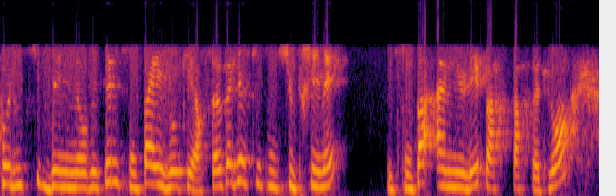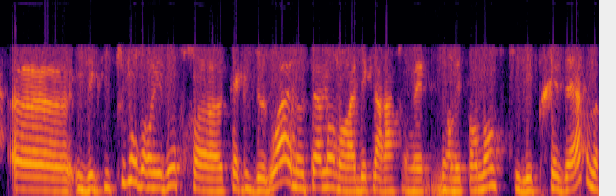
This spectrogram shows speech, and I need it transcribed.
politiques des minorités ne sont pas évoqués. Alors ça ne veut pas dire qu'ils sont supprimés, ils ne sont pas annulés par, par cette loi. Euh, ils existent toujours dans les autres euh, textes de loi, notamment dans la déclaration d'indépendance qui les préserve.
